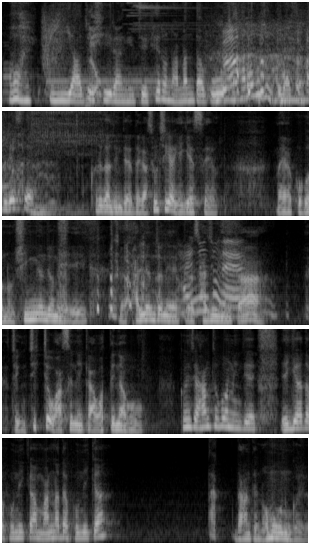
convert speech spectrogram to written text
어, 이 아저씨랑 이제 결혼 안 한다고 저 할아버지한테 말씀드렸어요. 그래가지고 이제 내가 솔직하게 얘기했어요. 내가 그거는 10년 전에, 8년 전에 그 8년 사진이니까 지금 직접 왔으니까 어떠냐고. 이제 한두 번 이제 얘기하다 보니까 만나다 보니까 딱 나한테 넘어오는 거예요.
